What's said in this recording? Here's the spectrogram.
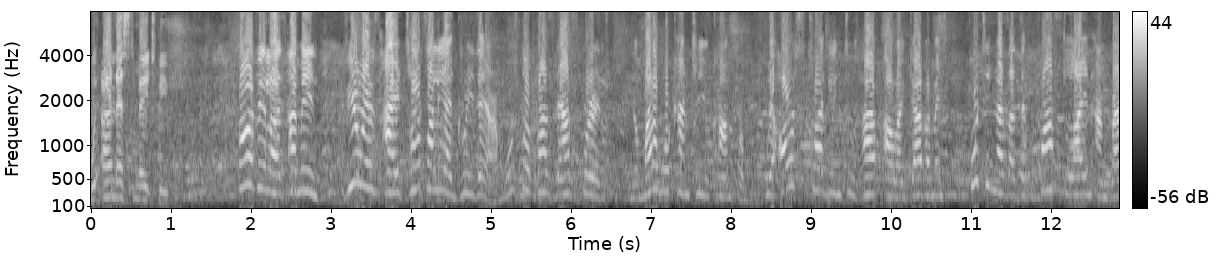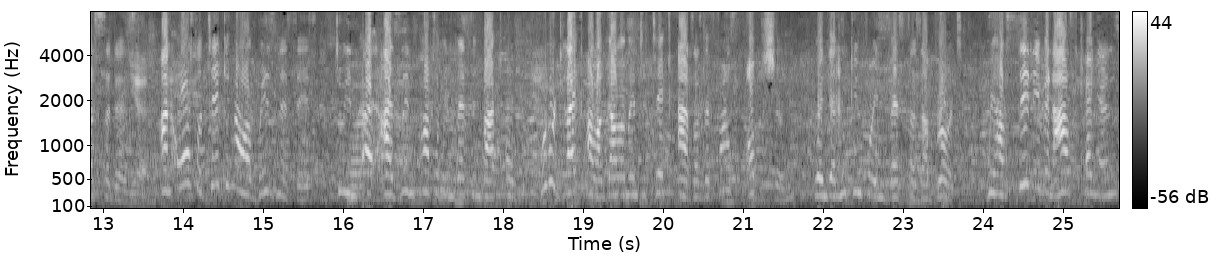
we underestimate people. Fabulous. I mean, viewers, I totally agree there. Most of us diasporans, no matter what country you come from, we're all struggling to have our government putting us as the first line ambassadors Yeah. and also taking our businesses to in, uh, as in part of investing back home. We would like our government to take us as the first option when they're looking for investors abroad. We have seen even us Kenyans,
